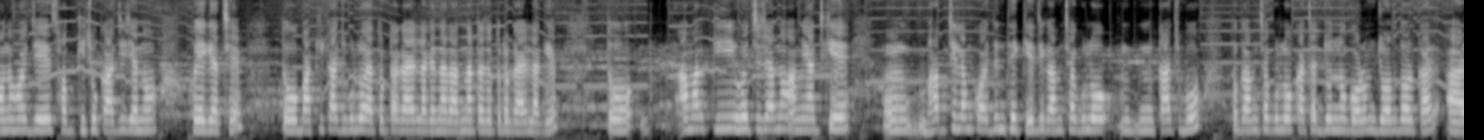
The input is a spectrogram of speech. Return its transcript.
মনে হয় যে সব কিছু কাজই যেন হয়ে গেছে। তো বাকি কাজগুলো এতটা গায়ে লাগে না, রান্নাটা যতটা গায়ে লাগে। তো আমার কি হয়েছে জানো? আমি আজকে ভাবছিলাম কয়দিন থেকে যে গামছাগুলো কাচবো। তো গামছাগুলো কাচার জন্য গরম জল দরকার। আর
